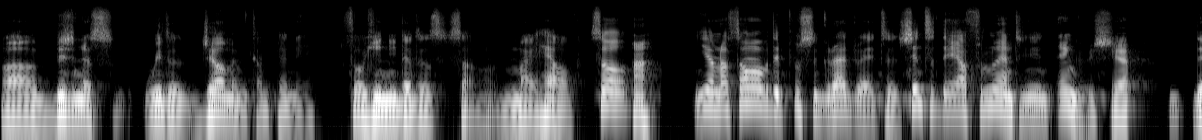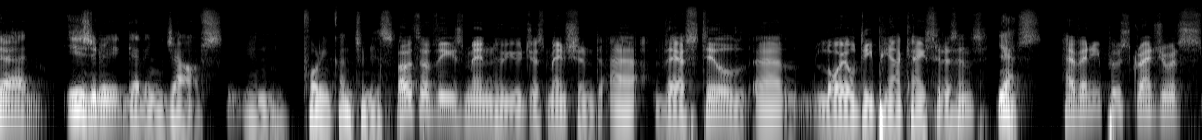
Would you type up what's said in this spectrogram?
uh, business with a German company, so he needed some, my help. So Huh. You know, some of the PUST graduates, uh, since they are fluent in English, Yeah. they're easily getting jobs in foreign countries. Both of these men who you just mentioned, uh, they're still uh, loyal DPRK citizens. Yes. Have any PUST graduates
